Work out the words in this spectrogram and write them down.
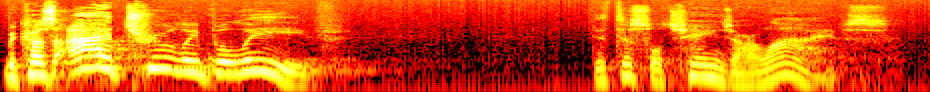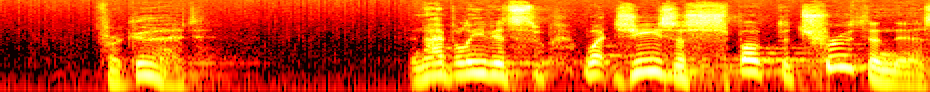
Because I truly believe that this will change our lives for good. And I believe it's what Jesus spoke the truth in this.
